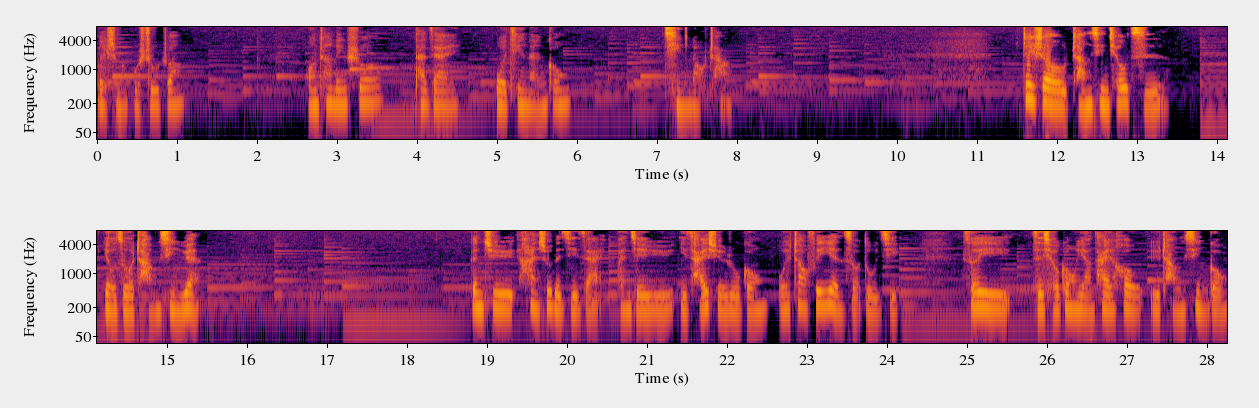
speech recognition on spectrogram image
为什么不梳妆？王昌龄说：“他在卧听南宫青楼长。”这首长信秋词。又作长信院。根据《汉书》的记载，班婕妤以才学入宫，为赵飞燕所妒忌，所以自求供养太后于长信宫，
